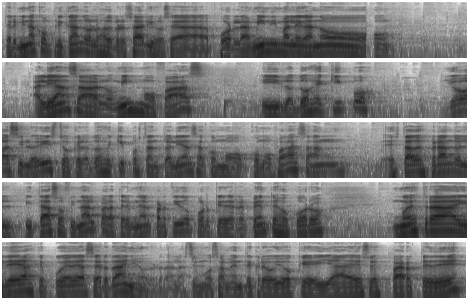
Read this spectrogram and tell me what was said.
termina complicando a los adversarios. O sea, por la mínima le ganó Alianza, lo mismo FAS. Y los dos equipos, yo así lo he visto, que los dos equipos, tanto Alianza como, como FAS, han estado esperando el pitazo final para terminar el partido porque de repente Jocoro muestra ideas que puede hacer daño, ¿verdad? Lastimosamente creo yo que ya eso es parte de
